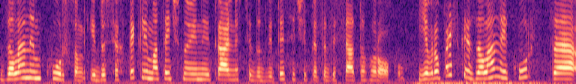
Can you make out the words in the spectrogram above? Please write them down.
зеленим курсом і досягти кліматичної нейтральності до 2050 року. Європейський зелений курс це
